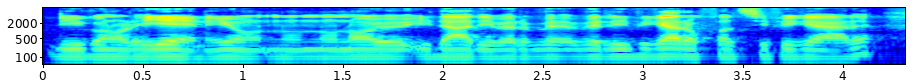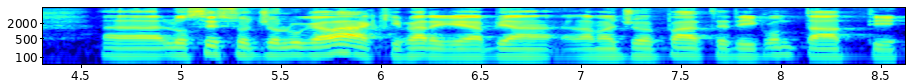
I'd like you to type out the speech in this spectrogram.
dicono le Iene, io non, non ho i dati per verificare o falsificare. Uh, lo stesso Gianluca Vacchi pare che abbia la maggior parte dei contatti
